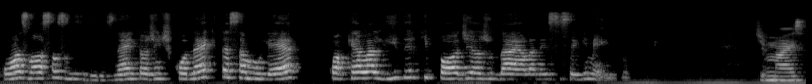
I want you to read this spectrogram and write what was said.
com as nossas líderes, né? Então a gente conecta essa mulher com aquela líder que pode ajudar ela nesse segmento. Demais.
